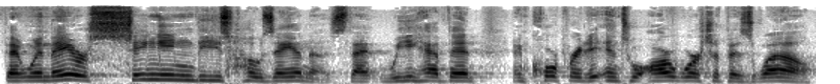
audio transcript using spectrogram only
that when they are singing these hosannas, that we have been incorporated into our worship as well,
